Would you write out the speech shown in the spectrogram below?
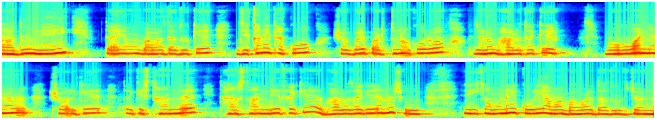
দাদু নেই, তাই আমার বাবা দাদুকে যেখানে থাকুক সবাই প্রার্থনা করো যেন ভালো থাকে। ভগবান যেন স্বর্গে তাকে স্থান দেয় স্থান দিয়ে থাকে আর ভালো থাকে যেন এই কামনাই করি আমার বাবার দাদুর জন্য।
